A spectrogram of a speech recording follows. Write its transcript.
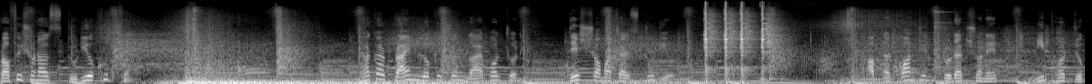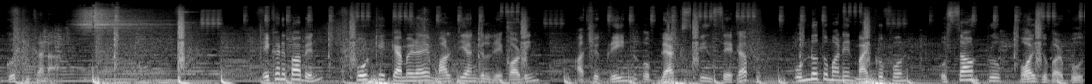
প্রফেশনাল স্টুডিও খুঁজছেন? ঢাকার প্রাইম লোকেশন নয়াপল্টনে দেশ সমাচার স্টুডিও আপনার কন্টেন্ট প্রোডাকশনের নির্ভরযোগ্য ঠিকানা। এখানে পাবেন ফোর কে ক্যামেরায় মাল্টি অ্যাঙ্গেল রেকর্ডিং আছে গ্রিন ও ব্ল্যাক স্ক্রিন সেট আপ উন্নত মানের মাইক্রোফোন ও সাউন্ড প্রুফ ভয়েস ওভার বুথ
